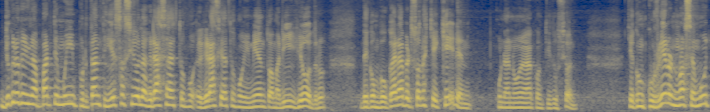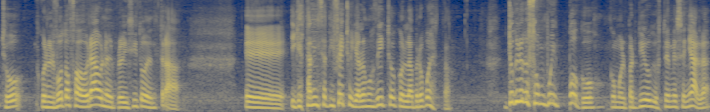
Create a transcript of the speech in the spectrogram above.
yo creo que hay una parte muy importante, y esa ha sido la gracia de estos, gracia de estos movimientos amarillos y otros, de convocar a personas que quieren una nueva constitución, que concurrieron no hace mucho con el voto favorable en el plebiscito de entrada, eh, y que están insatisfechos, ya lo hemos dicho, con la propuesta. Yo creo que son muy pocos, como el partido que usted me señala,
